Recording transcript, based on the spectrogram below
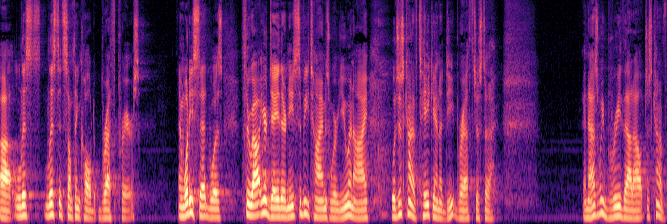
uh, lists, listed something called breath prayers. And what he said was throughout your day, there needs to be times where you and I will just kind of take in a deep breath, just a, and as we breathe that out, just kind of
